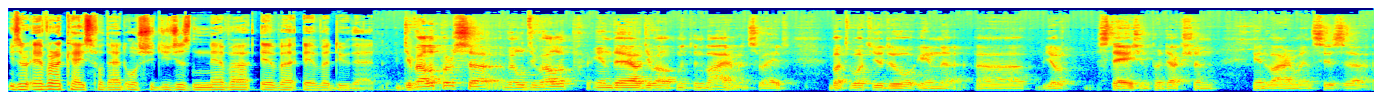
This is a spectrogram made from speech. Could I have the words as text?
Is there ever a case for that, or should you just never, ever, ever do that? Developers uh, will develop in their development environments, right? But what you do in uh, uh, your stage and production environments is uh,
